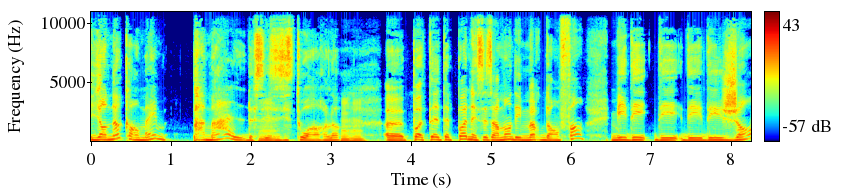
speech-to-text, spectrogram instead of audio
y, en a quand même pas mal de ces mm. histoires-là. Mm-hmm. Euh, peut-être pas nécessairement des meurtres d'enfants, mais des, des, des, des gens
